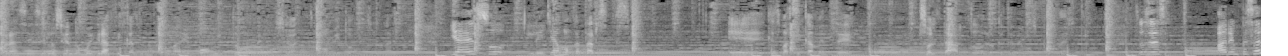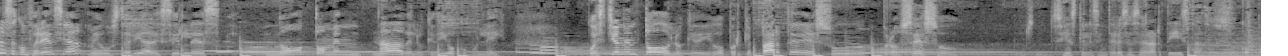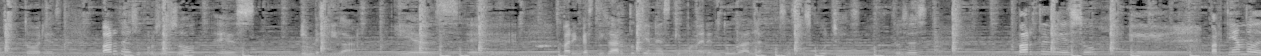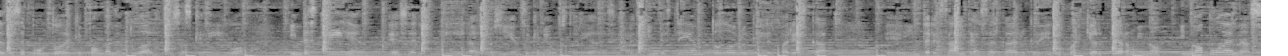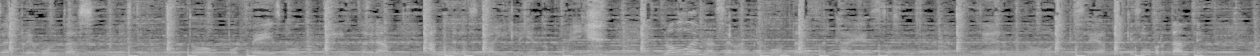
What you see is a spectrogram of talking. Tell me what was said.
por así decirlo, siendo muy gráfica, es una forma de vómito de emociones, vómito emocional. Y a eso le llamo catarsis, eh, que es básicamente soltar todo lo que tenemos por dentro. Entonces, para empezar esta conferencia, me gustaría decirles, no tomen nada de lo que digo como ley cuestionen todo lo que digo, porque parte de su proceso, si es que les interesa ser artistas o si son compositores, parte de su proceso es investigar. Y es, eh, para investigar tú tienes que poner en duda las cosas que escuchas. Entonces, parte de eso, eh, partiendo desde ese punto de que pongan en duda las cosas que digo, investiguen, es el, lo siguiente que me gustaría decirles, investiguen todo lo que interesante acerca de lo que digo, cualquier término, y no duden en hacer preguntas en este momento por Facebook o por Instagram. A mí me las va a ir leyendo por ahí. No duden en hacerme preguntas acerca de esto, si no entienden algún término o lo que sea, porque es importante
